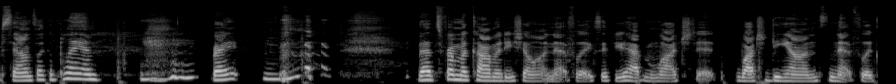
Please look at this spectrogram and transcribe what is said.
Sounds like a plan, right? Mhm. That's from a comedy show on Netflix. If you haven't watched it, watch Dion's Netflix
